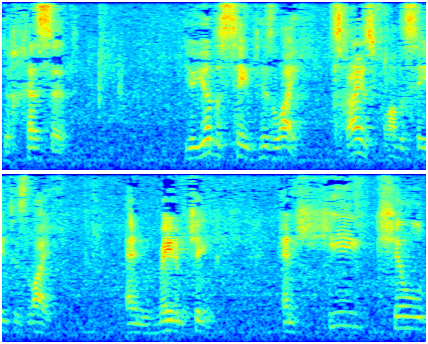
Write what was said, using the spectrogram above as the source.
the chesed. Yoyoda saved his life. Tzchaya's father saved his life and made him king. And he killed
